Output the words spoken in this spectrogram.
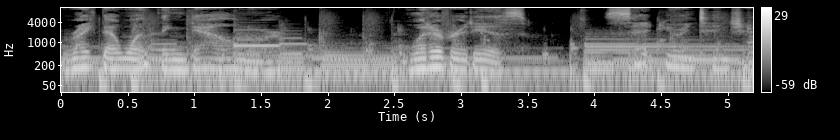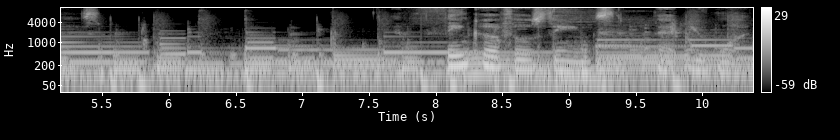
write that one thing down or whatever it is. Set your intentions think of those things that you want.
